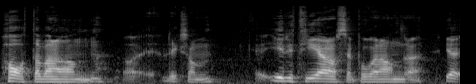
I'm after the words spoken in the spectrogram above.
hatar varann, eh, liksom irriterar sig på varandra. Jag,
